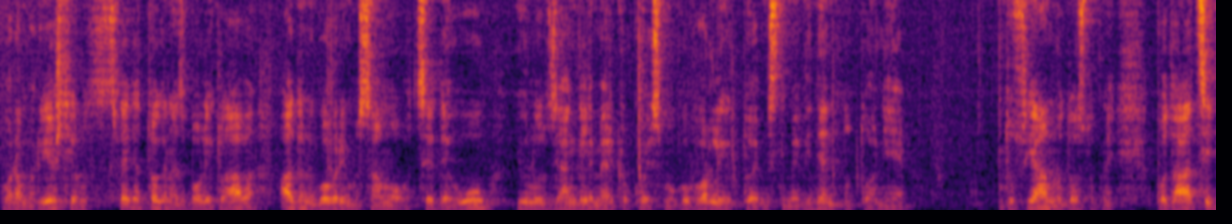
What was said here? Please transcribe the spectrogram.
moramo riješiti, jer od svega toga nas boli glava, a da ne govorimo samo o CDU i uludzi Angele Merkel koje smo govorili, to je, mislim, evidentno, to nije To su javno dostupni podaci,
